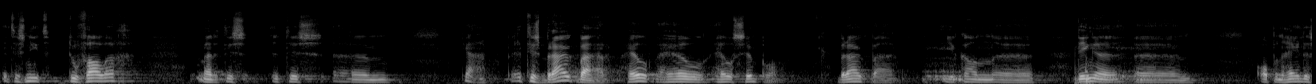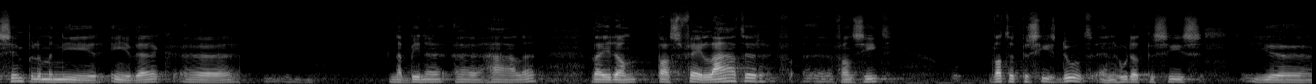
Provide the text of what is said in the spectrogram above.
het is niet toevallig, maar het is. Het is ehm, ja, het is bruikbaar. Heel, heel, heel simpel. Bruikbaar. Je kan dingen eh, op een hele simpele manier in je werk eh, naar binnen eh, halen. Waar je dan pas veel later van ziet wat het precies doet en hoe dat precies je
